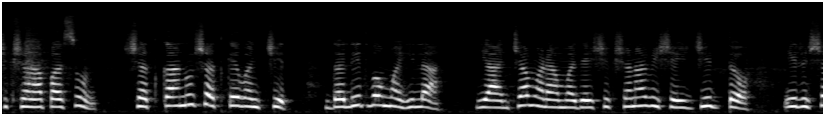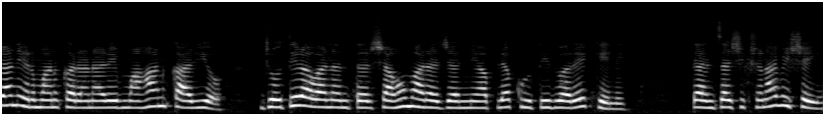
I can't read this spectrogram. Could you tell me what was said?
शिक्षणापासून शतकानुशतके वंचित दलित व महिला यांच्या मनामध्ये शिक्षणाविषयी जिद्द ईर्ष्या निर्माण करणारे महान कार्य ज्योतिरावानंतर शाहू महाराजांनी आपल्या कृतीद्वारे केले. त्यांचा शिक्षणाविषयी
